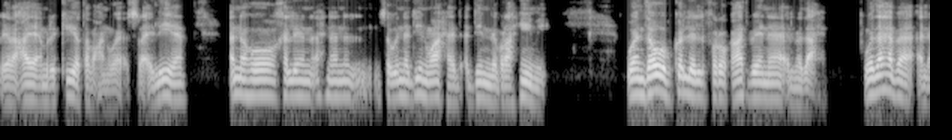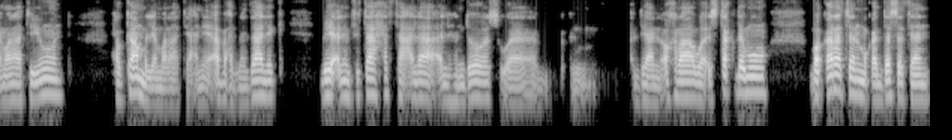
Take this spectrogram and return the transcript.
برعاية أمريكية طبعا وإسرائيلية أنه خلينا إحنا نسوي لنا دين واحد الدين الإبراهيمي. ونذوب كل الفروقات بين المذاهب. وذهب الإماراتيون حكام الإمارات يعني أبعد من ذلك بالانفتاح حتى على الهندوس والديانة الأخرى واستخدموا بقرة مقدسة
